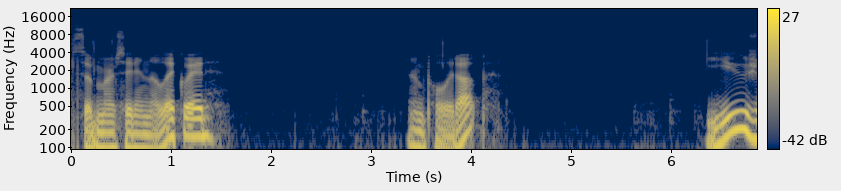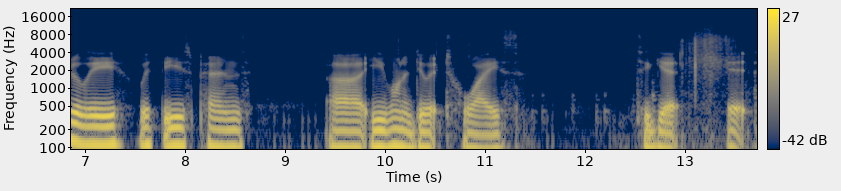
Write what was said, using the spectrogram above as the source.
submerge it in the liquid, and pull it up. Usually with these pens, uh, you want to do it twice to get it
